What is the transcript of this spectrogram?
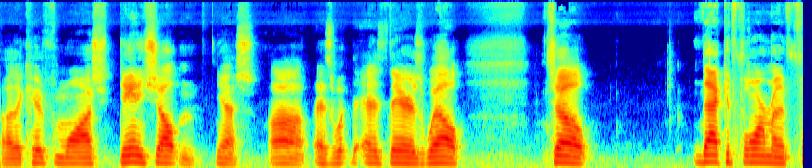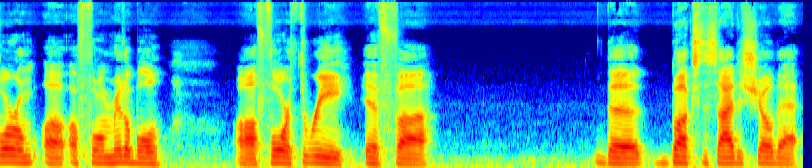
uh, the kid from Wash, Danny Shelton. Yes, uh, as as there as well. So that could form a form a, formidable uh, four three if uh, the Bucks decide to show that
